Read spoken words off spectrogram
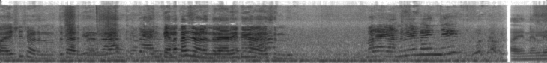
వయసు చూడండి ముద్దు పెడుతుంది. పిల్లకలు చూడండి వెరైటీగా వేసింది. ఫైనల్లీ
